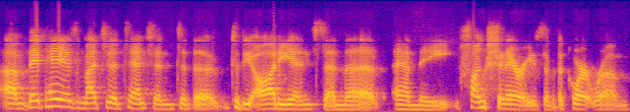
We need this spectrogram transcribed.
Um, they pay as much attention to the to the audience and the and the functionaries of the courtroom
